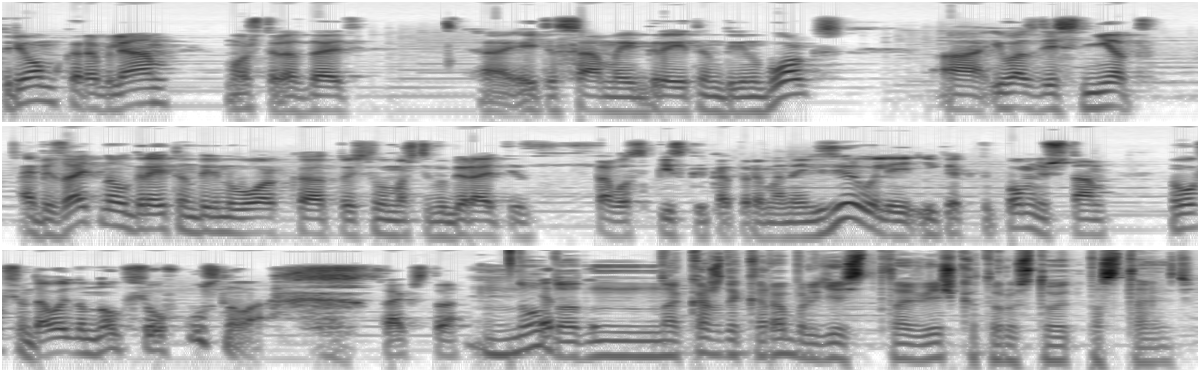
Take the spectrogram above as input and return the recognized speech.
трем кораблям можете раздать э, эти самые Great and Green Works, э, и у вас здесь нет обязательного Great and Green Work, то есть вы можете выбирать из того списка, который мы анализировали, и, как ты помнишь, там, ну, в общем, довольно много всего вкусного. так что... Ну это... да, на каждый корабль есть та вещь, которую стоит поставить.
